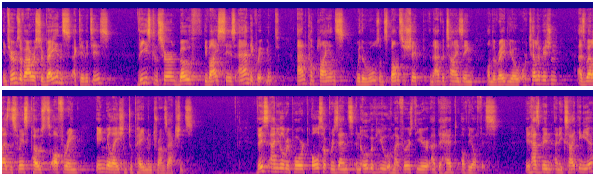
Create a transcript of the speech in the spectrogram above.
In terms of our surveillance activities, these concern both devices and equipment and compliance with the rules on sponsorship and advertising on the radio or television, as well as the Swiss Post's offering in relation to payment transactions. This annual report also presents an overview of my first year at the head of the office. It has been an exciting year,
